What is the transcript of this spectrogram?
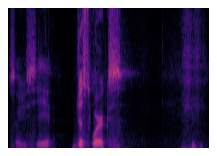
so you see, just works.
